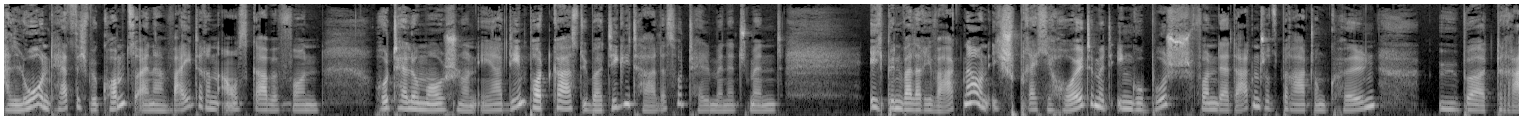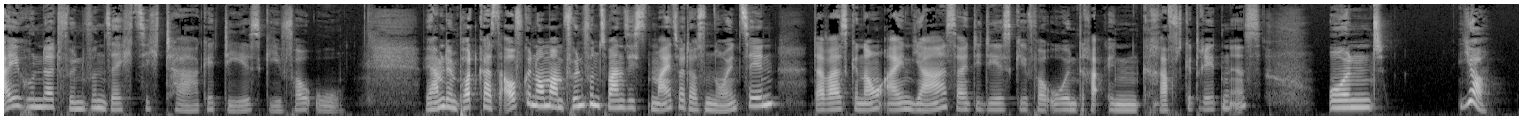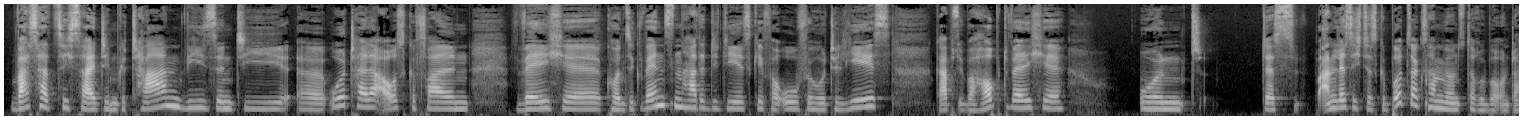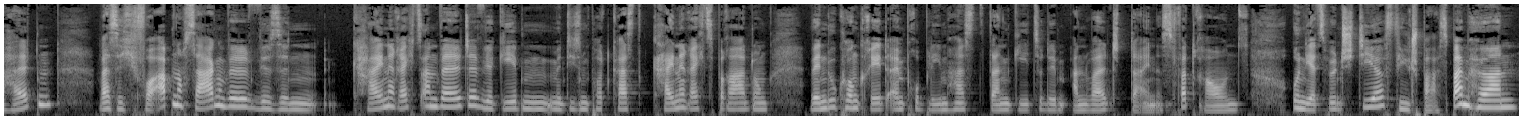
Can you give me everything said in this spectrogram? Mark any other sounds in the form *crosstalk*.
Hallo und herzlich willkommen zu einer weiteren Ausgabe von Hotel Emotion on Air, dem Podcast über digitales Hotelmanagement. Ich bin Valerie Wagner und ich spreche heute mit Ingo Busch von der Datenschutzberatung Köln über 365 Tage DSGVO. Wir haben den Podcast aufgenommen am 25. Mai 2019. Da war es genau ein Jahr, seit die DSGVO in, in Kraft getreten ist. Und ja, was hat sich seitdem getan? Wie sind die äh, Urteile ausgefallen? Welche Konsequenzen hatte die DSGVO für Hoteliers? Gab es überhaupt welche? Und des, anlässlich des Geburtstags haben wir uns darüber unterhalten. Was ich vorab noch sagen will, wir sind keine Rechtsanwälte, wir geben mit diesem Podcast keine Rechtsberatung. Wenn du konkret ein Problem hast, dann geh zu dem Anwalt deines Vertrauens. Und jetzt wünsche ich dir viel Spaß beim Hören.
